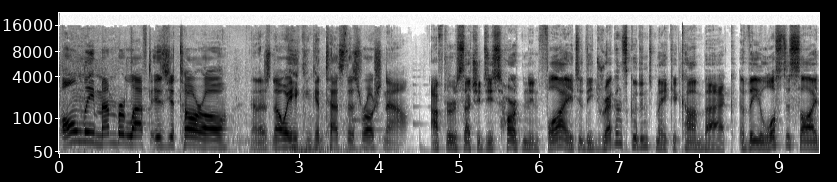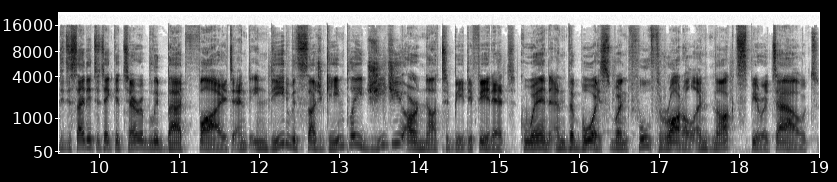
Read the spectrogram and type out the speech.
Only member left is Yatoro, and there's no way he can contest this Roche now. After such a disheartening fight, the Dragons couldn't make a comeback. They lost the side, decided to take a terribly bad fight, and indeed with such gameplay, GG are not to be defeated. Quinn and the boys went full throttle and knocked Spirit out.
